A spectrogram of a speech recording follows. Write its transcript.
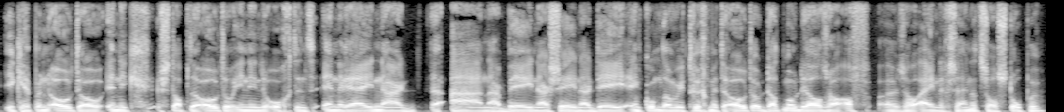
ik heb een auto en ik stap de auto in in de ochtend en rij naar A, naar B, naar C, naar D en kom dan weer terug met de auto. Dat model zal, af, uh, zal eindig zijn, dat zal stoppen.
